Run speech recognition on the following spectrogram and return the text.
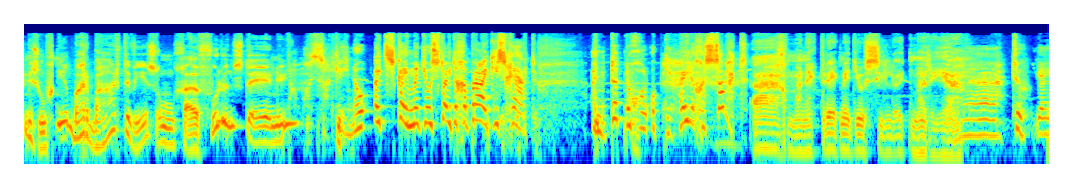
Mens hoef nie 'n barbaar te wees om gevoelens te hê nie. Maar sal jy nou uitskei met jou stuitige praatjies, Gert? En dit nogal op die heilige Sabbat. Ag man, ek trek net jou siel uit, Maria. Ja, toe, jy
